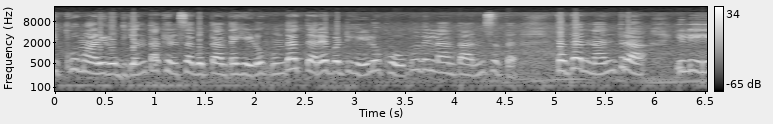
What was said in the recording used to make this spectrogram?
ಚಿಕ್ಕು ಮಾಡಿರೋದು ಎಂಥ ಕೆಲಸ ಗೊತ್ತಾ ಅಂತ ಹೇಳೋಕೆ ಮುಂದಾಗ್ತಾರೆ, ಬಟ್ ಹೇಳೋಕೆ ಹೋಗೋದಿಲ್ಲ ಅಂತ ಅನಿಸುತ್ತೆ. ತದನಂತರ ಇಲ್ಲಿ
